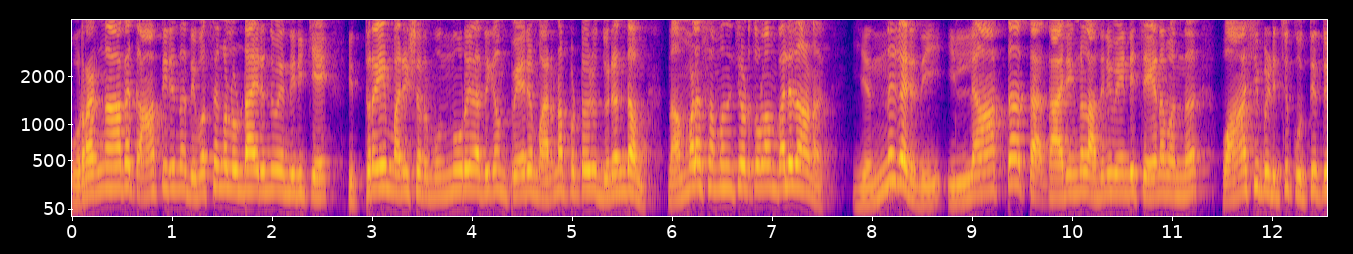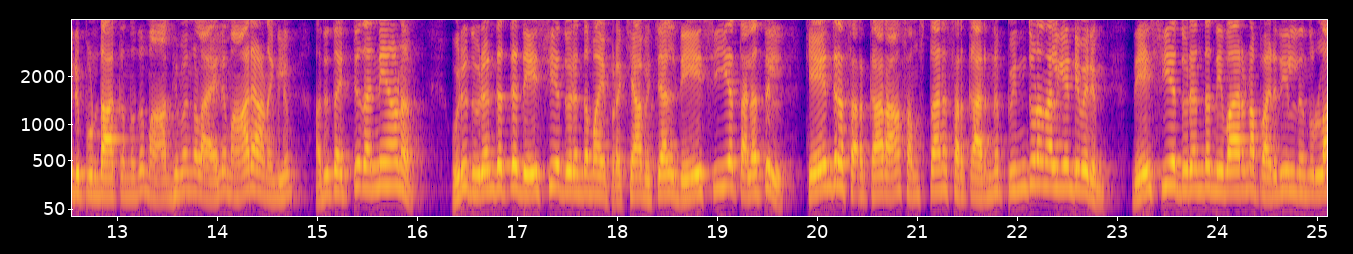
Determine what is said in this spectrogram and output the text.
ഉറങ്ങാതെ കാത്തിരുന്ന ദിവസങ്ങൾ ഉണ്ടായിരുന്നു എന്നിരിക്കെ ഇത്രയും മനുഷ്യർ മുന്നൂറിലധികം പേര് മരണപ്പെട്ട ഒരു ദുരന്തം നമ്മളെ സംബന്ധിച്ചിടത്തോളം വലുതാണ്. എന്ന് കരുതി ഇല്ലാത്ത കാര്യങ്ങൾ അതിനുവേണ്ടി ചെയ്യണമെന്ന് വാശി പിടിച്ച് കുത്തിത്തിരിപ്പുണ്ടാക്കുന്നത് മാധ്യമങ്ങളായാലും ആരാണെങ്കിലും അത് തെറ്റ് തന്നെയാണ്. ഒരു ദുരന്തത്തെ ദേശീയ ദുരന്തമായി പ്രഖ്യാപിച്ചാൽ ദേശീയ തലത്തിൽ കേന്ദ്ര സർക്കാർ ആ സംസ്ഥാന സർക്കാരിന് പിന്തുണ നൽകേണ്ടി വരും. ദേശീയ ദുരന്ത നിവാരണ പരിധിയിൽ നിന്നുള്ള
